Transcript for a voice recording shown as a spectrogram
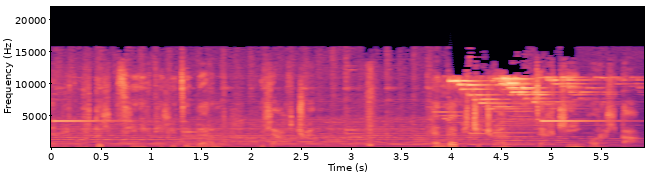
28-ыг хүртэл Синик телевизийн байранд хүлээн авч байна. Таньда бичиж байна. Загтлын уралдаа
